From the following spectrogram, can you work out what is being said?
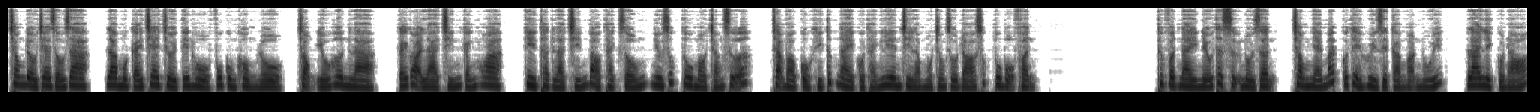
Trong đầu che giấu ra là một cái che trời tiên hồ vô cùng khổng lồ, trọng yếu hơn là cái gọi là chín cánh hoa, kỳ thật là chín bảo thạch giống như xúc tu màu trắng sữa, chạm vào cổ khí tức này của Thánh Liên chỉ là một trong số đó xúc tu bộ phận. Thực vật này nếu thật sự nổi giận, trong nháy mắt có thể hủy diệt cả ngọn núi, lai lịch của nó,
